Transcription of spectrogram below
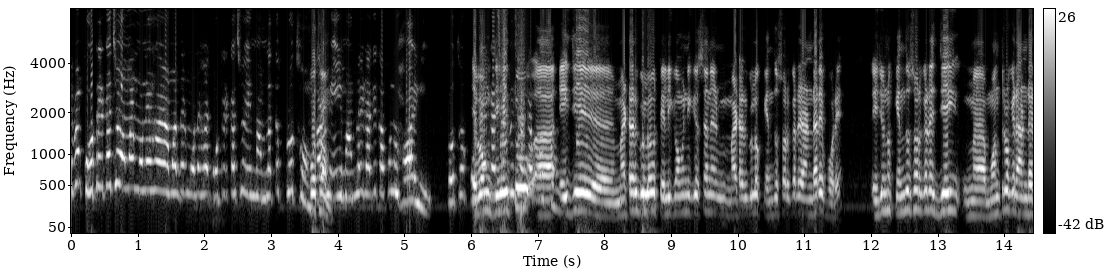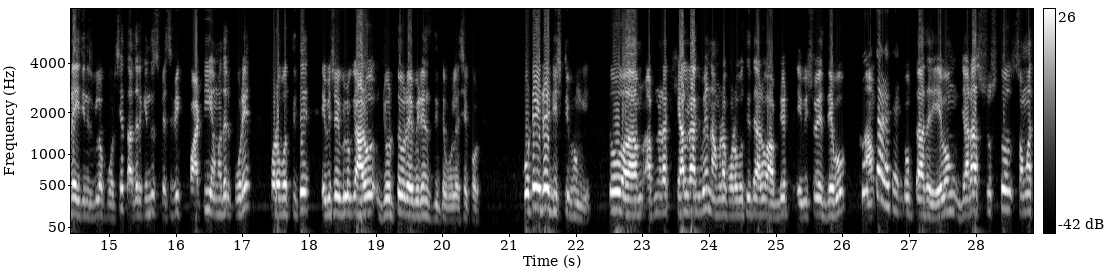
এবং কোর্টের কাছেও আমার মনে হয় আমাদের মনে হয় কোর্টের কাছেও এই মামলা তো প্রথম। কারণ এই মামলা এর আগে কখনো হয়নি। এবং যেহেতু। এই যে ম্যাটারগুলো টেলিকমিউনিকেশনের ম্যাটারগুলো কেন্দ্র সরকারের আন্ডারে পড়ে এই জন্য কেন্দ্র সরকারের যেই মন্ত্রকের আন্ডারে এই জিনিসগুলো পড়ছে তাদের কিন্তু স্পেসিফিক পার্টি আমাদের করে পরবর্তীতে এই বিষয়গুলোকে আরও জোরতোর এভিডেন্স দিতে বলেছে কোর্ট কোর্টে এটাই দৃষ্টিভঙ্গি। তো আপনারা খেয়াল রাখবেন, আমরা পরবর্তীতে আরও আপডেট এ বিষয়ে দেব। খুব তাড়াতাড়ি। খুব তাড়াতাড়ি। এবং যারা সুস্থ সমাজ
